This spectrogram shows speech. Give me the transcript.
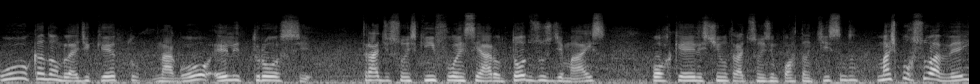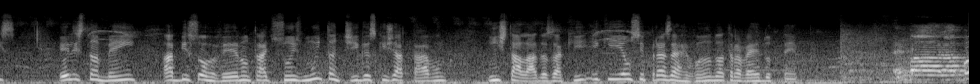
o candomblé de Queto, Nagô, ele trouxe tradições que influenciaram todos os demais, porque eles tinham tradições importantíssimas, mas por sua vez, eles também absorveram tradições muito antigas que já estavam instaladas aqui e que iam se preservando através do tempo. Embarabô,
